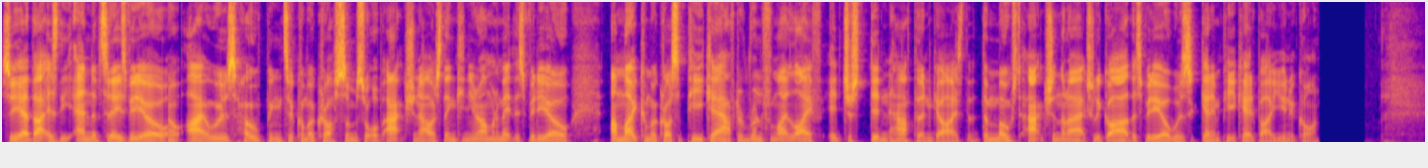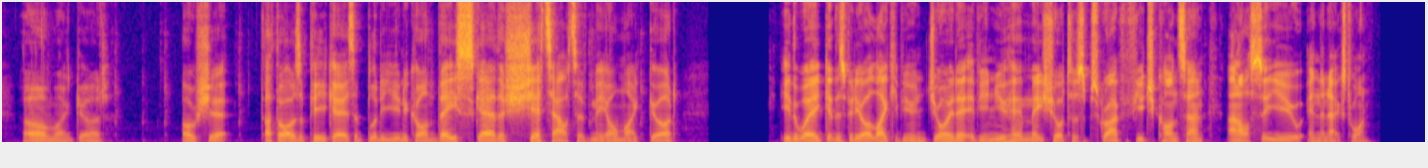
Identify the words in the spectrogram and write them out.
So yeah, that is the end of today's video. I was hoping to come across some sort of action. I was thinking, you know, I'm going to make this video. I might come across a PK, I have to run for my life. It just didn't happen, guys. The, the most action that I actually got out of this video was getting PK'd by a unicorn. Oh my god. Oh shit. I thought it was a PK, it's a bloody unicorn. They scare the shit out of me, oh my god. Either way, give this video a like if you enjoyed it. If you're new here, make sure to subscribe for future content, and I'll see you in the next one.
